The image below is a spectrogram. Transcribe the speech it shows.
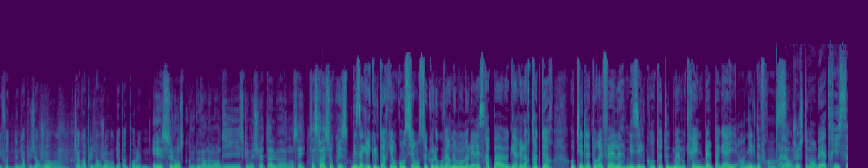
s'il faut tenir plusieurs jours, euh, tiendra plusieurs jours, il n'y a pas de problème. Et selon ce que le gouvernement dit et ce que M. Attal va annoncer, ça sera la surprise. Des agriculteurs qui ont conscience que le gouvernement ne les laissera pas euh, garer leurs tracteurs au pied de la Tour Eiffel, mais ils comptent tout de même créer une belle pagaille en Ile-de-France. Alors justement, Béatrice,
